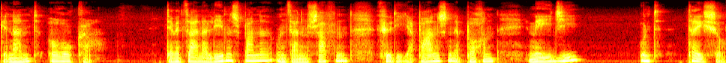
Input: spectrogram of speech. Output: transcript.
genannt Roka der mit seiner Lebensspanne und seinem Schaffen für die japanischen Epochen Meiji und Taisho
